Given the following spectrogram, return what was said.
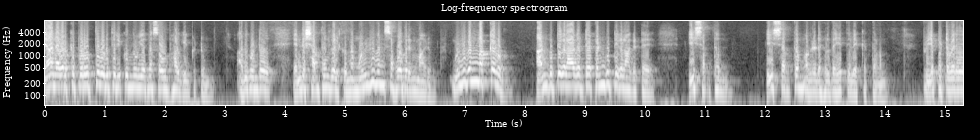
ഞാൻ അവർക്ക് പുറത്തു കൊടുത്തിരിക്കുന്നു എന്ന സൗഭാഗ്യം കിട്ടും. അതുകൊണ്ട് എന്റെ ശബ്ദം കേൾക്കുന്ന മുഴുവൻ സഹോദരന്മാരും മുഴുവൻ മക്കളും ആൺകുട്ടികളാകട്ടെ പെൺകുട്ടികളാകട്ടെ ഈ ശബ്ദം ഈ ശബ്ദം അവരുടെ ഹൃദയത്തിലേക്ക് എത്തണം. പ്രിയപ്പെട്ടവരെ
